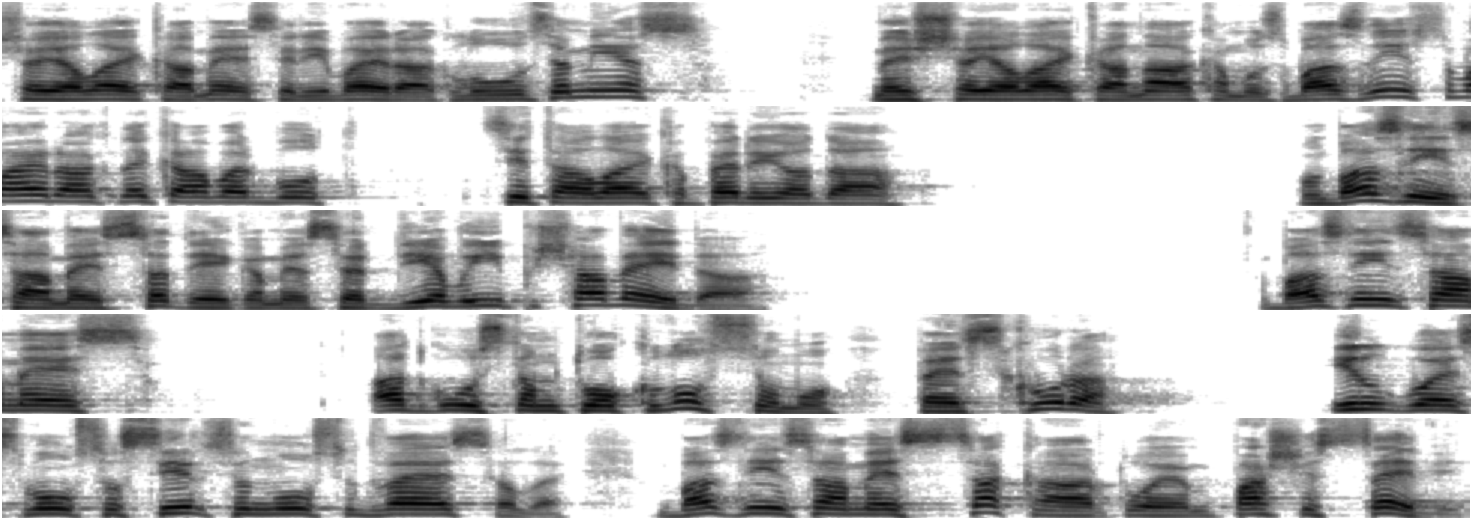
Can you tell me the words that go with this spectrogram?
Šajā laikā mēs arī vairāk lūdzamies, mēs šajā laikā nākam uz baznīcu vairāk nekā varbūt citā laika periodā. Un baznīcā mēs satiekamies ar Dievu īpašā veidā. Baznīcā mēs atgūstam to klusumu, pēc kura ilgojas mūsu sirds un mūsu dvēsele. Baznīcā mēs sakārtojam paši sevi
